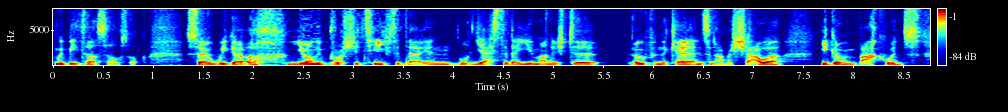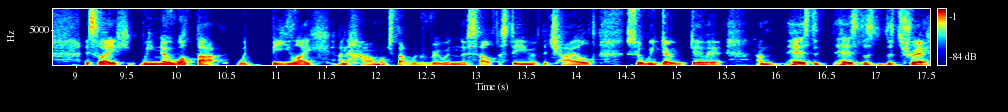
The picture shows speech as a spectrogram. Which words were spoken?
we beat ourselves up. So we go, oh, you only brush your teeth today, and yesterday you managed to open the curtains and have a shower. You're going backwards. It's like we know what that would be like and how much that would ruin the self-esteem of the child. So we don't do it. And here's the here's the, the trick.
